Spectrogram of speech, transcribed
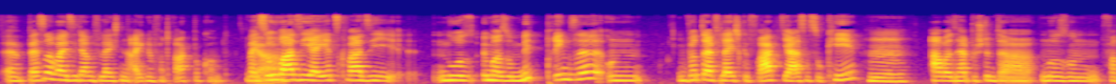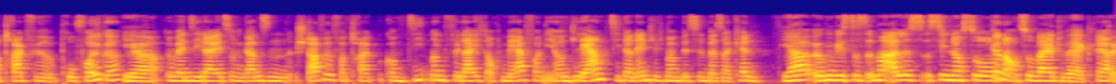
äh, besser, weil sie dann vielleicht einen eigenen Vertrag bekommt. Weil Ja. so war sie ja jetzt quasi nur immer so Mitbringsel und wird da vielleicht gefragt, ja, ist das okay? Hm. Aber sie hat bestimmt da nur so einen Vertrag für pro Folge. Ja, Und wenn sie da jetzt so einen ganzen Staffelvertrag bekommt, sieht man vielleicht auch mehr von ihr und lernt sie dann endlich mal ein bisschen besser kennen. ja, irgendwie ist das immer alles, ist sie noch so, Genau. so weit weg. Ja. Da,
